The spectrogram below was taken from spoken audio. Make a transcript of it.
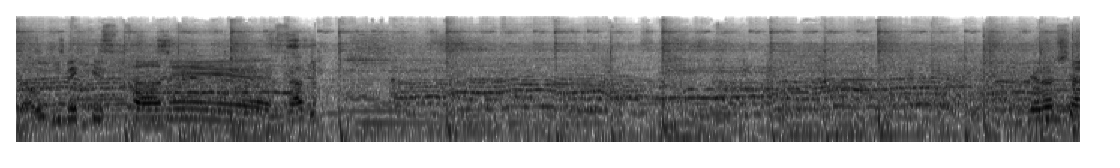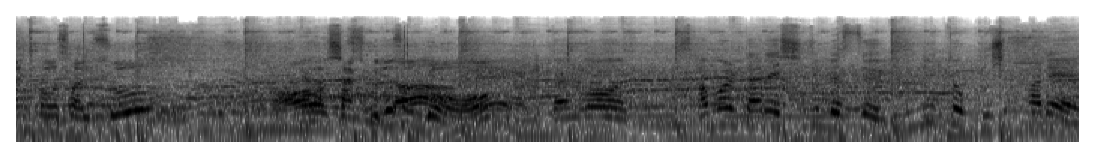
자, 우즈베키스탄의 나도 게라시안코 선수 어, 샹크도 좋습니다. 성공. 네, 일단 뭐 3월 달에 시즌 베스트 1m 98에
